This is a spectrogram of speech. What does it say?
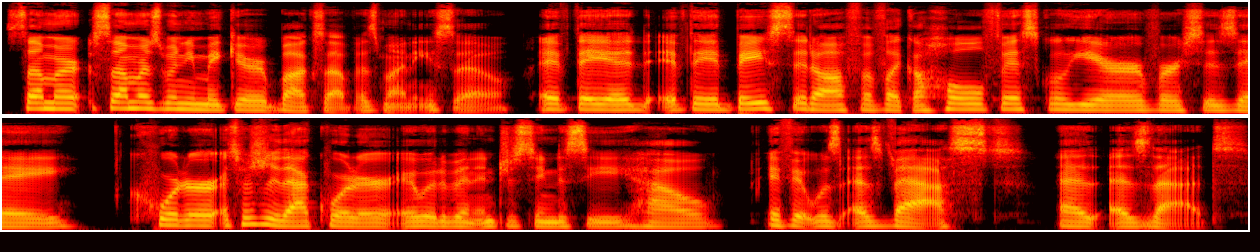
Summer summer's when you make your box office money. So if they had if they had based it off of like a whole fiscal year versus a quarter, especially that quarter, it would have been interesting to see how if it was as vast as as that.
